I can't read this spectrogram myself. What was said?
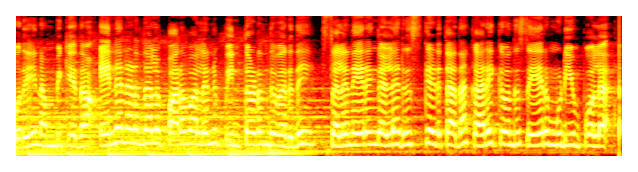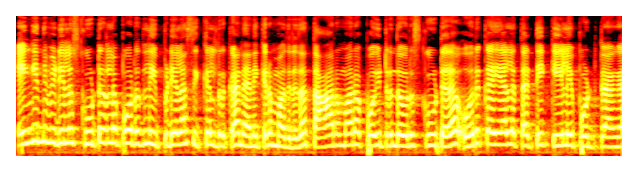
ஒரே நம்பிக்கை தான். என்ன நடந்தாலும் பரவாயில்லன்னு பின்தொடர்ந்து வருது. சில நேரங்கள்ல ரிஸ்க் எடுத்தாதான் கரைக்கு வந்து சேர முடியும் போல. எங்க இந்த வீடியோல ஸ்கூட்டர்ல போறதுல இப்படியெல்லாம் சிக்கல் இருக்கான்னு நினைக்கிற மாதிரி தான் தாறுமாறா போயிட்டு இருந்த ஒரு ஸ்கூட்டரை ஒரு கையால தட்டி கீழே போட்டுட்டாங்க.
